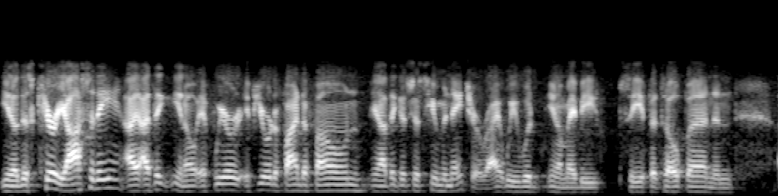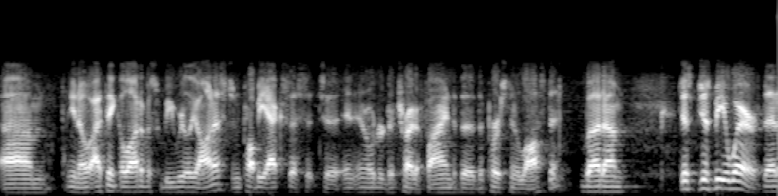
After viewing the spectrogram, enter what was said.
you know, this curiosity, I think, you know, if we were if you were to find a phone, you know, I think it's just human nature, right? We would, you know, maybe see if it's open and, um, you know, I think a lot of us would be really honest and probably access it to, in order to try to find the the person who lost it. But, um just just be aware that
